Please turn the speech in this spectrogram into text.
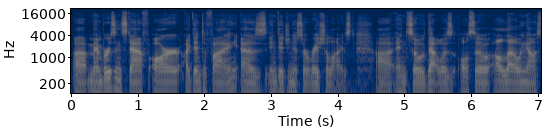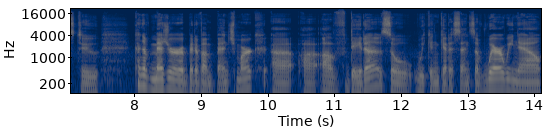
uh, members and staff are identify as indigenous or racialized uh, and so that was also allowing us to kind of measure a bit of a benchmark uh, uh, of data so we can get a sense of where are we now.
